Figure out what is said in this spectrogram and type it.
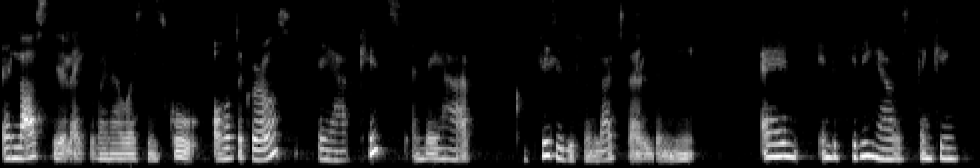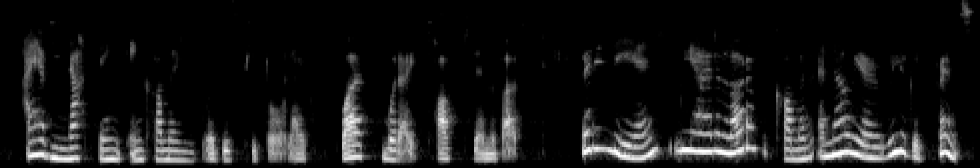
and last year, like when I was in school, all the girls, they have kids and they have completely different lifestyle than me. And in the beginning, I was thinking, I have nothing in common with these people. Like, what would I talk to them about? But in the end, we had a lot of common, and now we are really good friends,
